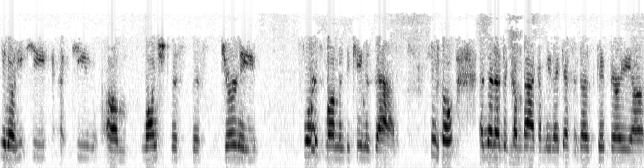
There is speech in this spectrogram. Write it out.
you know, he he he um, launched this this journey for his mom and became his dad. you know, and then had to come Yeah. back. I mean, I guess it does get very, uh,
